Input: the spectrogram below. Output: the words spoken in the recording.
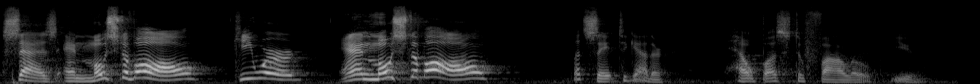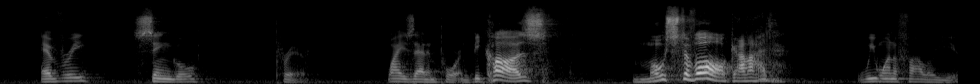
says, and most of all, Key word. And most of all, let's say it together help us to follow you. Every single prayer. Why is that important? Because most of all, God, we want to follow you.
